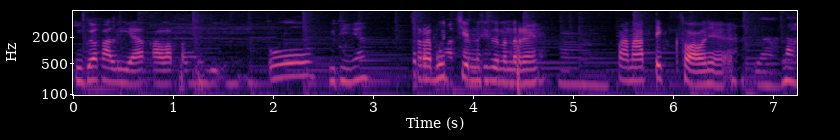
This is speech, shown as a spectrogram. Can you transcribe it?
juga kali ya kalap pengen di ini itu jadinya rebucin sih sebenarnya hmm. fanatik soalnya ya nah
